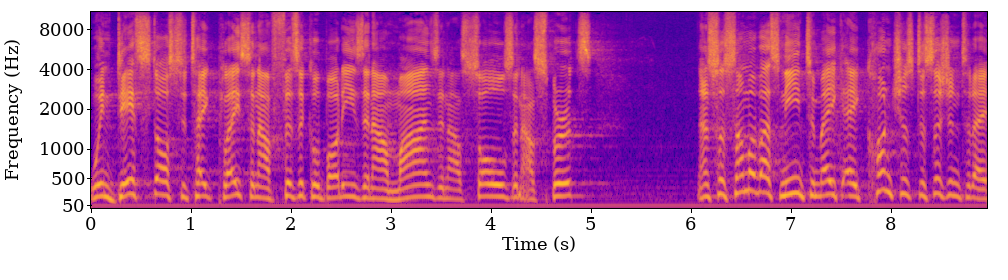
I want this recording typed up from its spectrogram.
when death starts to take place in our physical bodies, in our minds, in our souls, in our spirits. And so some of us need to make a conscious decision today.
